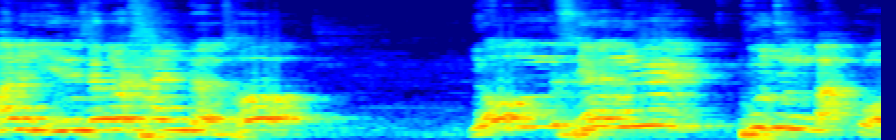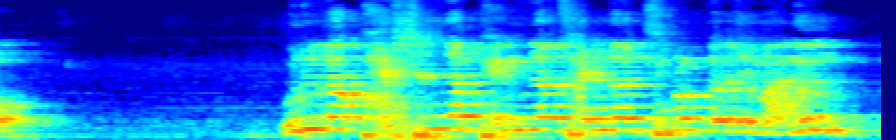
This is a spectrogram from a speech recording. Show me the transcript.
아니 인생을 살면서 영생을 보증받고 우리가 80년, 100년 살면 죽을 거지만은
